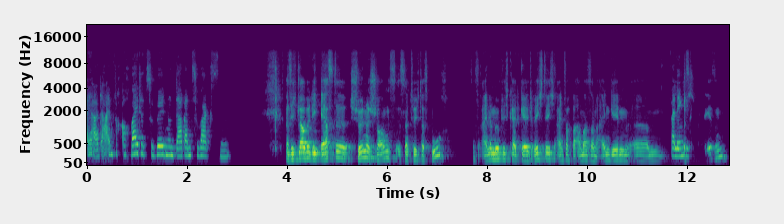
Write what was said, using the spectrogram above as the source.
ja da einfach auch weiterzubilden und daran zu wachsen? Also ich glaube, die erste schöne Chance ist natürlich das Buch. Das ist eine Möglichkeit, Geld richtig, einfach bei Amazon eingeben. Ähm, Verlinke ich. Lesen.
